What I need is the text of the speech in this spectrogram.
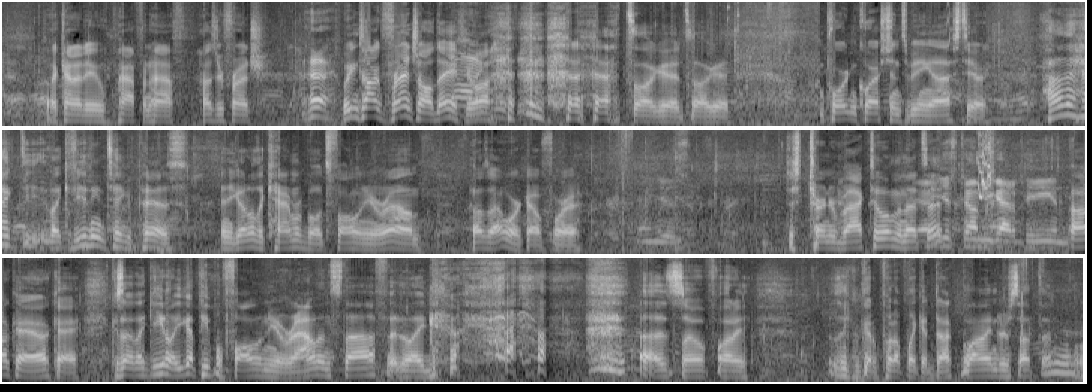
So I kind of do half and half. How's your French? we can talk French all day if you want. it's all good. It's all good. Important questions being asked here. How the heck do you like if you to take a piss and you got all the camera boats following you around? How's that work out for you? You just, Just turn your back to them and that's yeah, it. just tell them you got to pee and Okay, okay. Because I like you know you got people following you around and stuff, and like that's so funny. I like you got to put up like a duck blind or something.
